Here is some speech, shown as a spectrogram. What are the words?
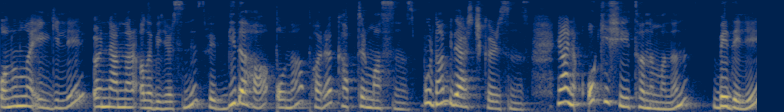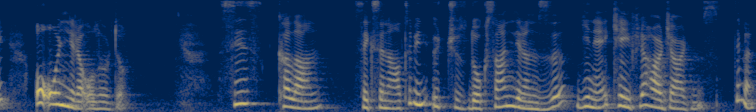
Onunla ilgili önlemler alabilirsiniz ve bir daha ona para kaptırmazsınız. Buradan bir ders çıkarırsınız. Yani o kişiyi tanımanın bedeli o 10 lira olurdu. Siz kalan 86.390 liranızı yine keyifle harcardınız. Değil mi?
